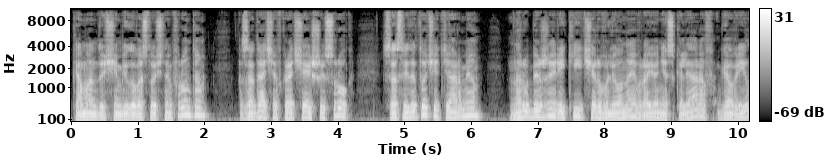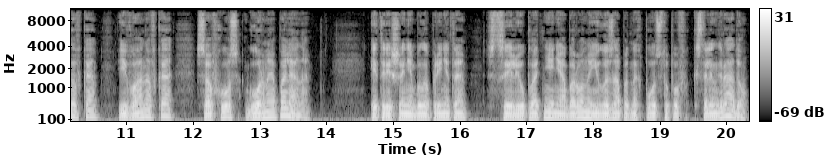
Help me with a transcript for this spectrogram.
командующим Юго-Восточным фронтом задача в кратчайший срок сосредоточить армию на рубеже реки Червленая в районе Скляров, Гавриловка, Ивановка, совхоз «Горная поляна». Это решение было принято с целью уплотнения обороны юго-западных подступов к Сталинграду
